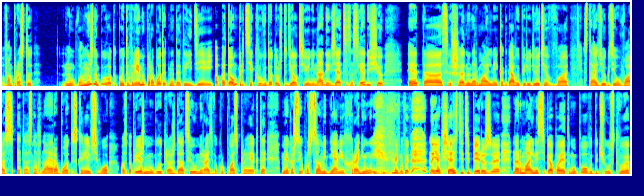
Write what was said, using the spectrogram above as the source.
вам просто ну, вам нужно было какое-то время поработать над этой идеей, а потом прийти к выводу о том, что делать ее не надо, и взяться за следующую это совершенно нормально. И когда вы перейдете в стадию, где у вас это основная работа, скорее всего, у вас по-прежнему будут рождаться и умирать вокруг вас проекты. Мне кажется, я просто целыми днями их храню, и, как бы, но я, к счастью, теперь уже нормально себя по этому поводу чувствую.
